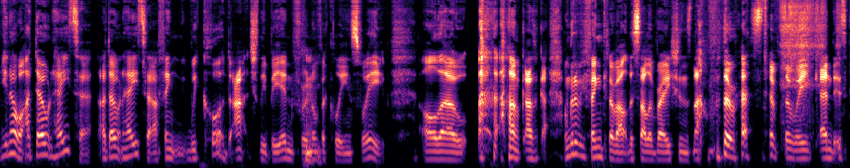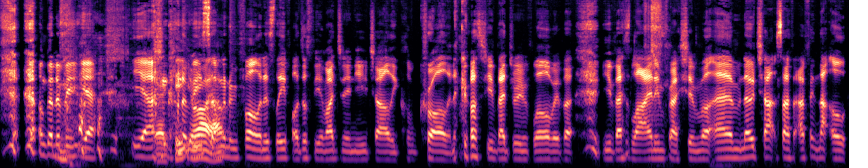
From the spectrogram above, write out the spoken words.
you know I don't hate it. I don't hate it. I think we could actually be in for hmm. another clean sweep. Although I'm, I'm going to be thinking about the celebrations now for the rest of the weekend. It's, I'm going to be yeah, yeah. I'm going to be I'm going to be falling asleep. I'll just be imagining you, Charlie, crawling across your bedroom floor with a, your best lion impression. But um, no chaps. I, I, think that'll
